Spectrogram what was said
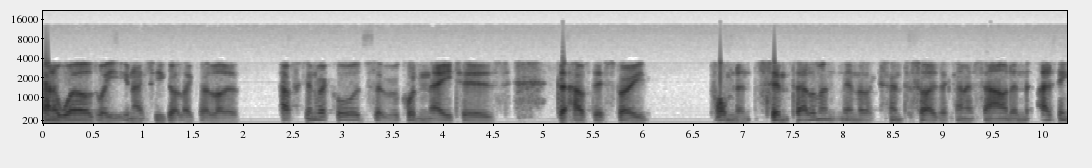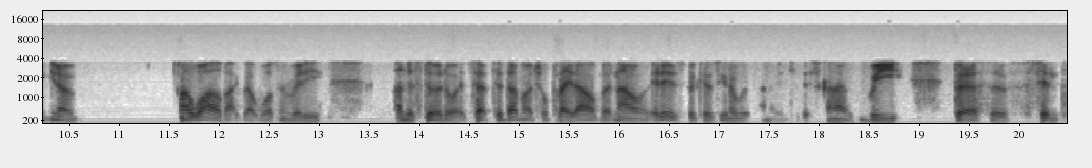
kind of world where you know so you got like a lot of African records that were recorded in the 80s that have this very prominent synth element and like synthesizer kind of sound. And I think you know a while back that wasn't really understood or accepted that much or played out, but now it is because you know we're kind of into this kind of rebirth of synth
